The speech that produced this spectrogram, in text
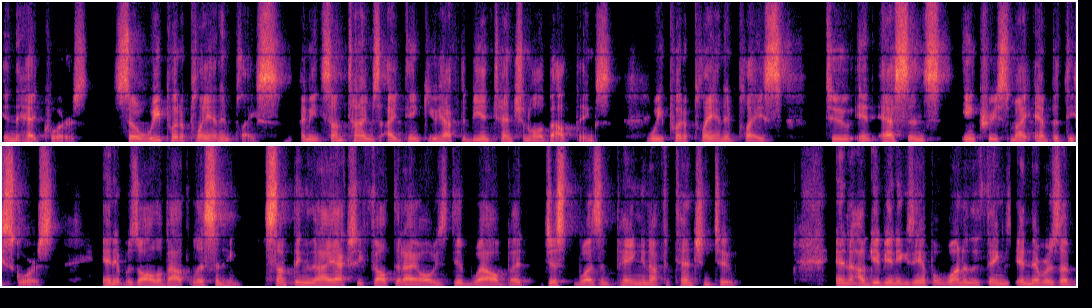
in the headquarters. So we put a plan in place. I mean, sometimes I think you have to be intentional about things. We put a plan in place to, in essence, increase my empathy scores. And it was all about listening, something that I actually felt that I always did well, but just wasn't paying enough attention to. And I'll give you an example. One of the things, and there was a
